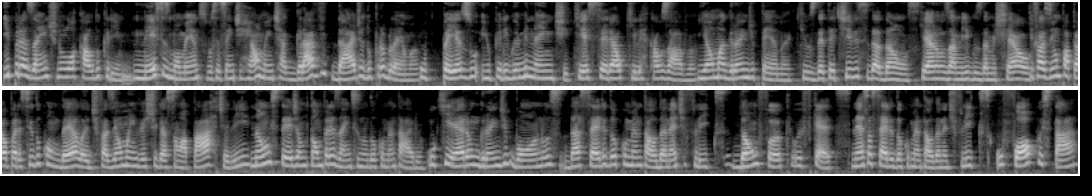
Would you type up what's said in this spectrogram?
e presente no local do crime. Nesses momentos você sente realmente a gravidade do do problema, o peso e o perigo eminente que esse serial killer causava. E é uma grande pena que os detetives cidadãos, que eram os amigos da Michelle, que faziam um papel parecido com o dela de fazer uma investigação à parte ali, não estejam tão presentes no documentário. O que era um grande bônus da série documental da Netflix Don't Fuck with Cats. Nessa série documental da Netflix, o foco está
